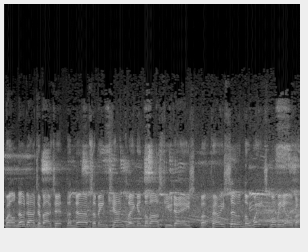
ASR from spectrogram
Well, no doubt about it, the nerves have been jangling in the last few days, but very soon the wait will be over.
